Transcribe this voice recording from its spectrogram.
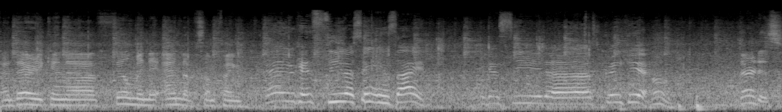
and there you can uh, film in the end of something. And you can see the thing inside. You can see the screen here. Oh, there it is.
